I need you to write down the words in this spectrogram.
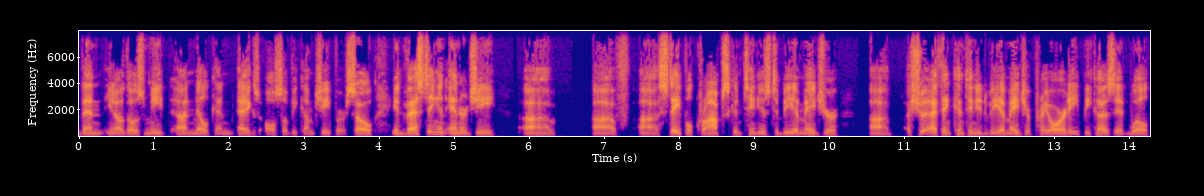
then, you know, those meat and milk and eggs also become cheaper. So investing in energy, uh, uh, uh staple crops continues to be a major uh, should, I think, continue to be a major priority because it will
